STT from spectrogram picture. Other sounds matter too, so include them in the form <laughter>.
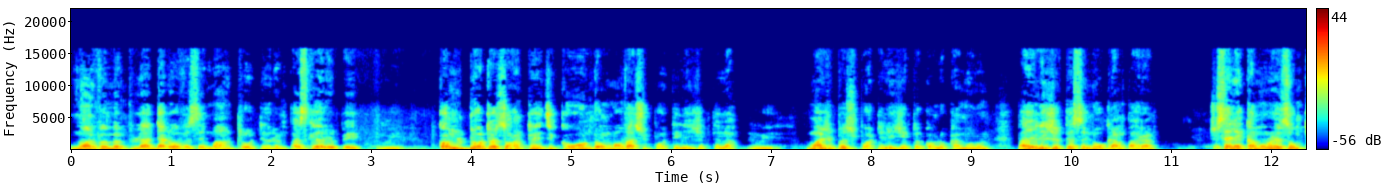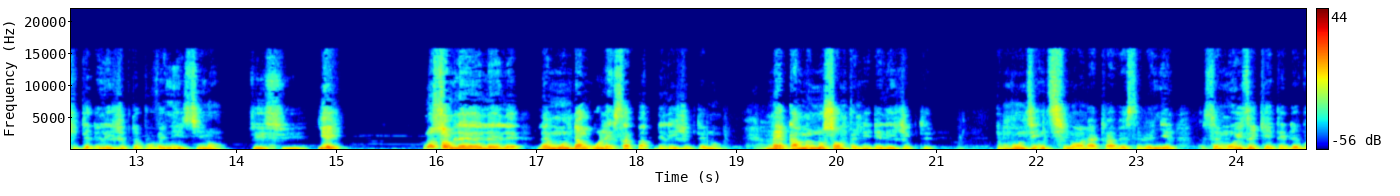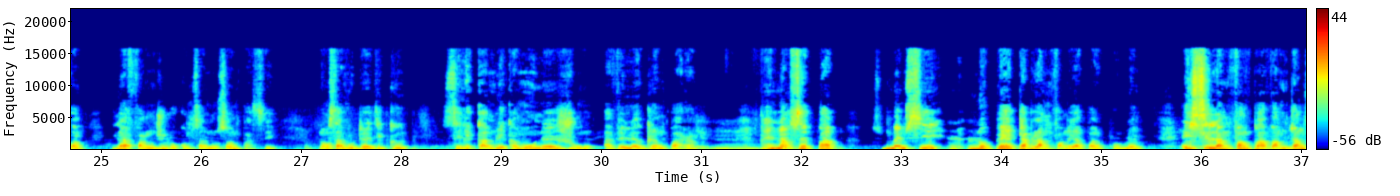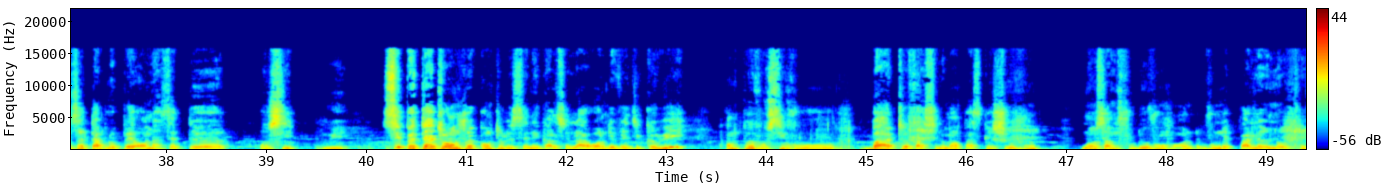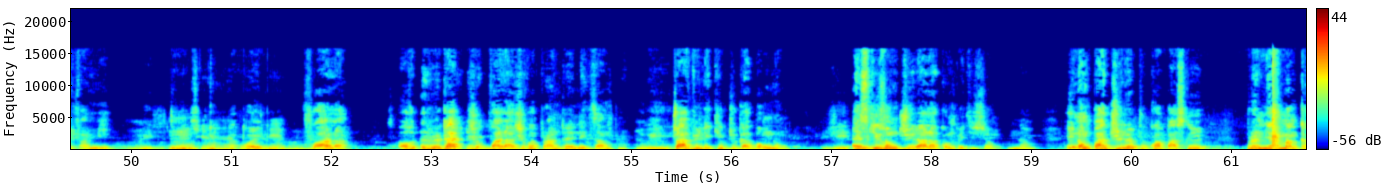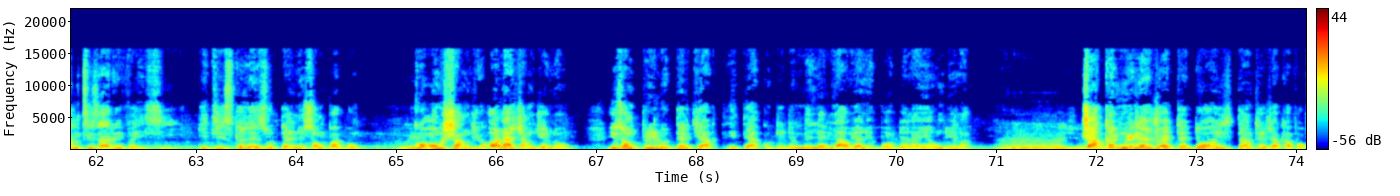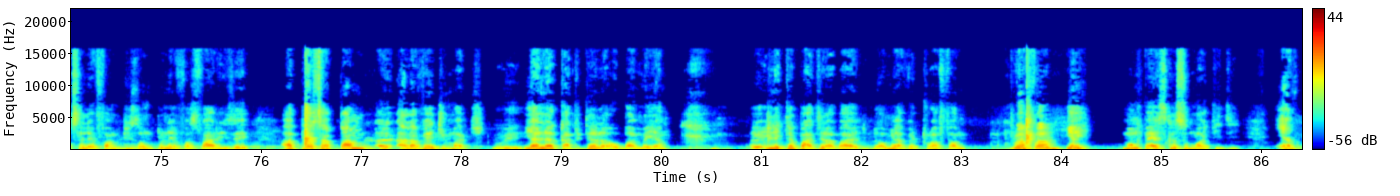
Nous, on ne veut même plus la date, on veut seulement entrer au terrain. Parce que, Oui, comme d'autres sont en train de dire qu'on donc, on va supporter l'Égypte là. oui. Moi, je peux supporter l'Égypte comme le Cameroun. Parce que l'Égypte, c'est nos grands-parents. Tu sais, les Camerounais ont quitté de l'Égypte pour venir ici, non? Tu suis. Yeah. Nous sommes les, les, les, les Moundans ou les Sapak de l'Égypte, non? Mais quand même, nous sommes venus de l'Égypte. Tout le monde dit, sinon, on a traversé le Nil. C'est Moïse qui était devant. Il a fendu l'eau comme ça, nous sommes passés. Donc, ça voudrait dire que c'est les, Cam- les Camerounais jouent avec leurs grands-parents. Maintenant, c'est pas. Même si le père tape l'enfant, il n'y a pas de problème. Et si l'enfant, par vengeance, tape le père, on accepte euh, aussi. Oui. Si peut-être on jouait contre le Sénégal, c'est là où on devait dire que oui, on peut aussi vous battre facilement parce que chez vous, nous on s'en fout de vous. On- vous n'êtes pas notre famille. Oui. Hmm? Oui, voilà. Oh, regarde, je- voilà, je vais prendre un exemple. Oui. Tu as vu l'équipe du Gabon, non? Est-ce qu'ils ont duré à la compétition Non. Ils n'ont pas duré, pourquoi? Parce que, premièrement, quand ils arrivent ici, ils disent que les hôtels ne sont pas bons. Oui. Qu'on change. On a changé, non Ils ont pris l'hôtel qui a- était à côté de Mélène, là où il y a les bordels à Yaoundé, là. Ah, Chaque vois. nuit, les gens étaient dehors, ils étaient en train de les femmes, disons, tenaient phospharisées. Après, sa femme, euh, à la veille du match, Oui. il y a leur capitaine, là, Aubameyang. Et Il était parti là-bas, il dormait avec trois femmes. Trois femmes? Yeah. Mon père, est-ce que c'est moi qui dis? Il y avait,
